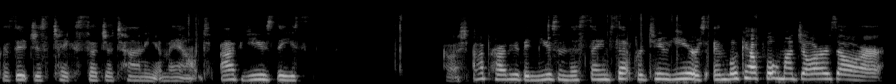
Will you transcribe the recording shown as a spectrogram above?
because it just takes such a tiny amount. I've used these, gosh, I've probably been using this same set for two years, and look how full my jars are.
